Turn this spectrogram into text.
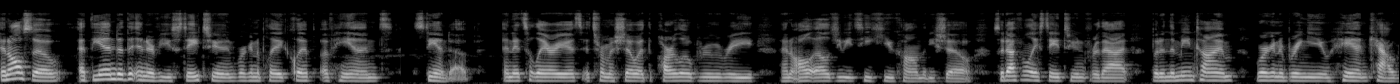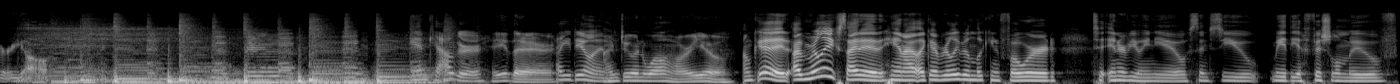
And also, at the end of the interview, stay tuned. We're going to play a clip of Han's stand up. And it's hilarious. It's from a show at the Parleaux Brewery, an all LGBTQ comedy show. So definitely stay tuned for that. But in the meantime, we're going to bring you Han Cowger, y'all. Han Cowger. Hey there. How you doing? I'm doing well. How are you? I'm good. I'm really excited, Hannah. Like I've really been looking forward to interviewing you since you made the official move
